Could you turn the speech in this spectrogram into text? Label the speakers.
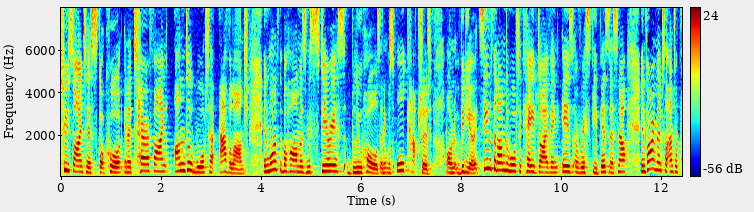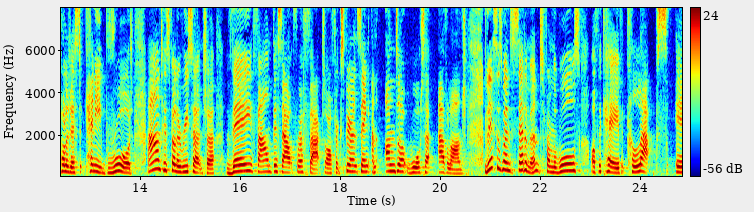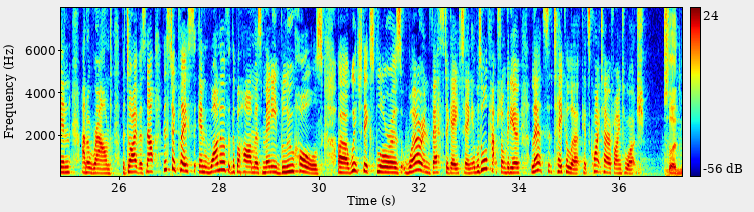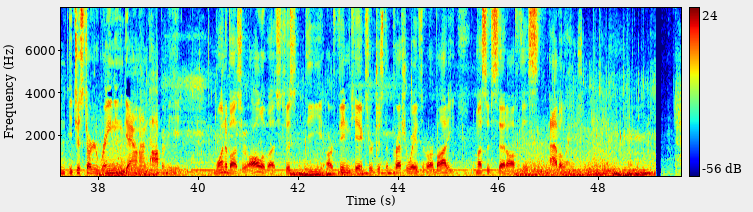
Speaker 1: two scientists got caught in a terrifying underwater avalanche in one of the Bahamas' mysterious blue holes, and it was all captured on video. It seems that underwater cave diving is a risky business. Now, environmental anthropologist Kenny Broad and his fellow researcher, they found this out for a fact after experiencing an underwater avalanche. This is when sediment from the walls of the cave collapse in and around the divers. Now, this took place in one of the Bahamas' many blue holes, uh, which the explorers were investigating. It was all captured on video. Let's take a look. It's quite terrifying to watch.
Speaker 2: Sudden, it just started raining down on top of me. One of us or all of us, just the our fin kicks or just the pressure waves of our body, must have set off this avalanche.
